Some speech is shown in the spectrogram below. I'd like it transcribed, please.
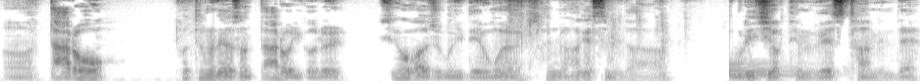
어, 따로 토트넘에 대해서는 따로 이거를 찍어가지고 이 내용을 설명하겠습니다 우리 지역팀 웨스트함인데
